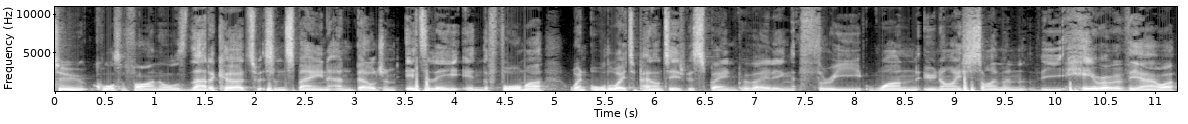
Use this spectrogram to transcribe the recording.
two quarterfinals that occurred Switzerland, Spain, and Belgium, Italy. In the former, went all the way to penalties with Spain prevailing 3 1. Unai Simon, the hero of the hour.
